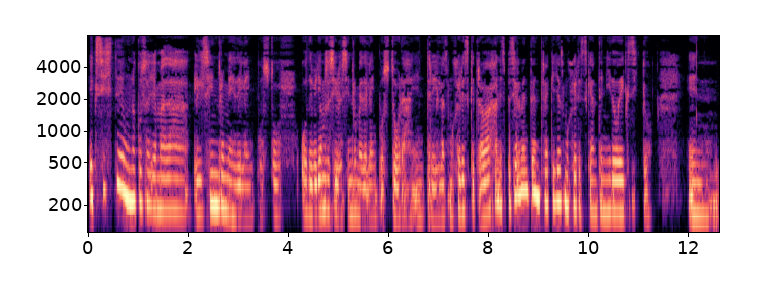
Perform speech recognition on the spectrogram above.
Existe una cosa llamada el síndrome de la impostor, o deberíamos decir el síndrome de la impostora, entre las mujeres que trabajan, especialmente entre aquellas mujeres que han tenido éxito en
